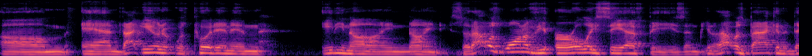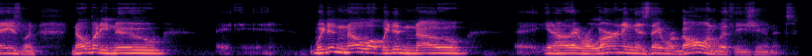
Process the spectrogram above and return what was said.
Um, and that unit was put in in 89, 90. So that was one of the early CFBs. And, you know, that was back in the days when nobody knew, we didn't know what we didn't know. You know, they were learning as they were going with these units.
